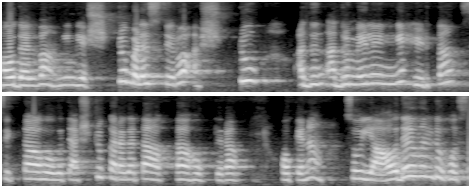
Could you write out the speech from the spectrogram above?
ಹೌದಲ್ವಾ? ನಿಮ್ಗೆ ಎಷ್ಟು ಬಳಸ್ತಿರೋ ಅಷ್ಟು ಅದನ್, ಅದ್ರ ಮೇಲೆ ನಿಮ್ಗೆ ಹಿಡ್ತಾ ಸಿಗ್ತಾ ಹೋಗುತ್ತೆ. ಅಷ್ಟು ಕರಗತ ಆಗ್ತಾ ಹೋಗ್ತೀರಾ? ಓಕೆನಾ? ಸೊ ಯಾವುದೇ ಒಂದು ಹೊಸ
